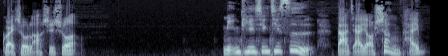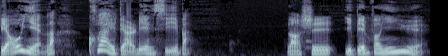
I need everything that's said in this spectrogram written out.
怪兽老师说：“明天星期四，大家要上台表演了，快点练习吧。”老师一边放音乐，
